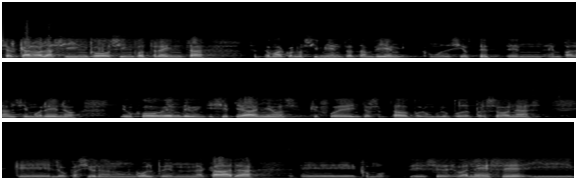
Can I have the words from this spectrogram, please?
cercano a las 5 o 5.30 se toma conocimiento también, como decía usted, en, en Paranza y Moreno, de un joven de 27 años que fue interceptado por un grupo de personas que le ocasionan un golpe en la cara, eh, como eh, se desvanece y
